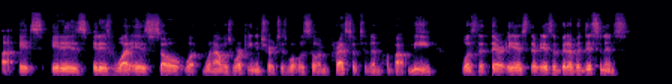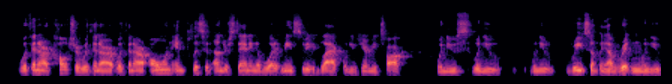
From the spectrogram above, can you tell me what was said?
Uh, it's it is it is what is so what when I was working in churches, what was so impressive to them about me was that there is there is a bit of a dissonance within our culture, within our within our own implicit understanding of what it means to be black. When you hear me talk, when you when you when you read something I've written, when you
